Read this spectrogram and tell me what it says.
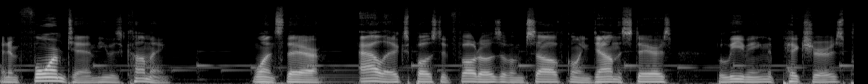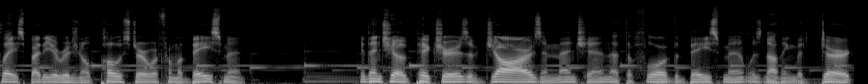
and informed him he was coming. Once there, Alex posted photos of himself going down the stairs believing the pictures placed by the original poster were from a basement. He then showed pictures of jars and mentioned that the floor of the basement was nothing but dirt.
